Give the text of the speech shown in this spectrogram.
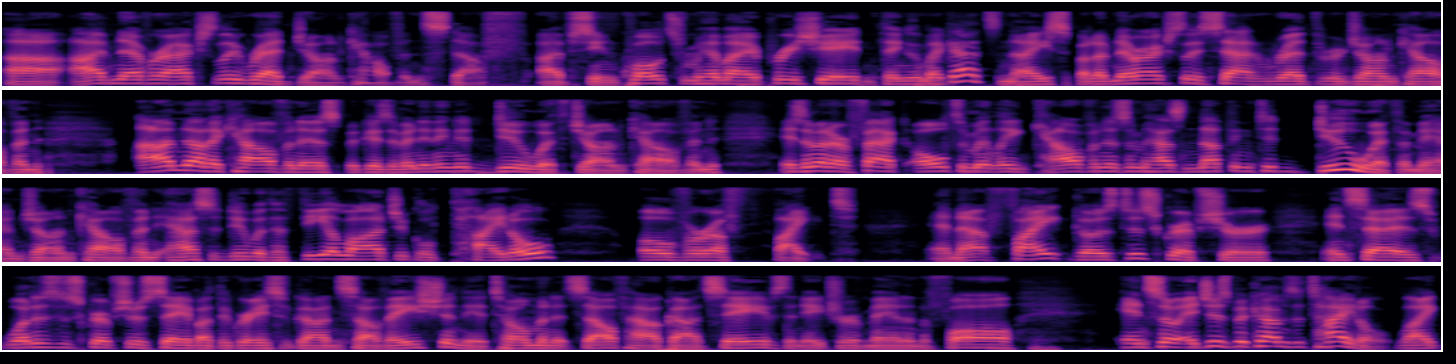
Uh, I've never actually read John Calvin's stuff. I've seen quotes from him I appreciate and things I'm like, that's nice, but I've never actually sat and read through John Calvin. I'm not a Calvinist because of anything to do with John Calvin. As a matter of fact, ultimately, Calvinism has nothing to do with a man, John Calvin. It has to do with a theological title over a fight. And that fight goes to Scripture and says, what does the Scripture say about the grace of God and salvation, the atonement itself, how God saves, the nature of man in the fall? And so it just becomes a title, like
